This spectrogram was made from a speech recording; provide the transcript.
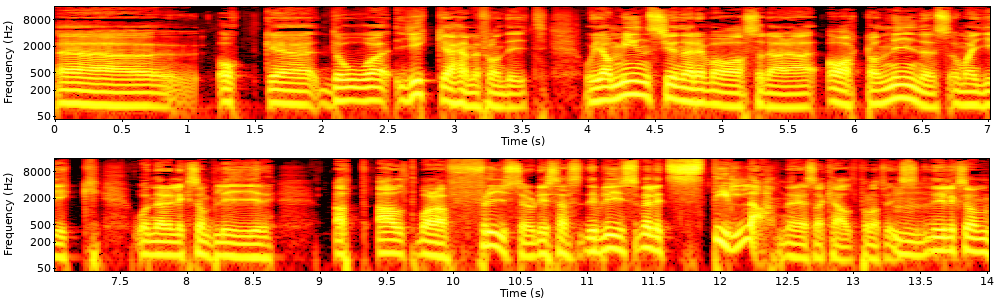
Eh, och eh, då gick jag hemifrån dit. Och jag minns ju när det var sådär 18 minus och man gick och när det liksom blir att allt bara fryser och det, här, det blir väldigt stilla när det är så kallt på något vis. Mm. Det är liksom,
